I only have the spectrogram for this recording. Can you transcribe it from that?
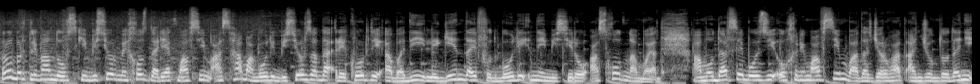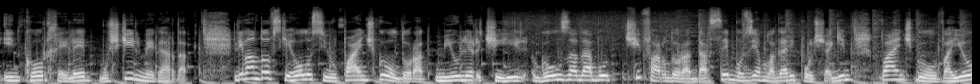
Роберт левандовский бисёр мехост дар як мавсим аз ҳама голи бисёр зада рекорди абадии легендаи футболи немисиро аз худ намояд. Аммо дар се бозии охири мавсим баъд аз ҷароҳат анҷом додани ин кор хеле мушкил мегардад. Левандовский ҳоло 35 гол дорад. Мюллер чил гол зада буд. Чӣ фарқ дорад? Дар се бозӣ ҳамлагари полшагӣ панҷ гол ва ё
